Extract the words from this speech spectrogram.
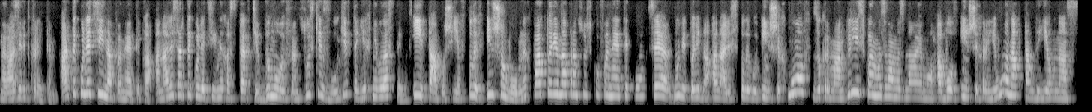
наразі відкритим. Артикуляційна фонетика, аналіз артикуляційних аспектів вимови французьких звуків та їхні властивості. І також є вплив іншомовних факторів на французьку фонетику. Це ну відповідно аналіз впливу інших мов, зокрема англійської, ми з вами знаємо, або в інших регіонах, там де є у нас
